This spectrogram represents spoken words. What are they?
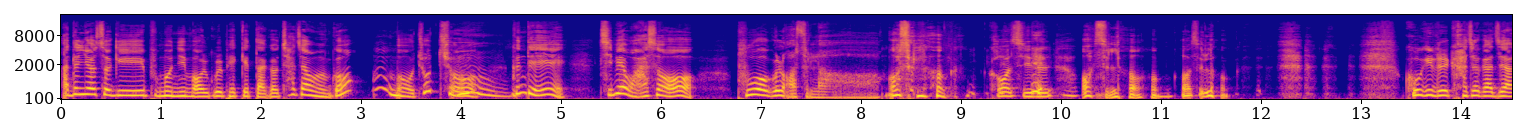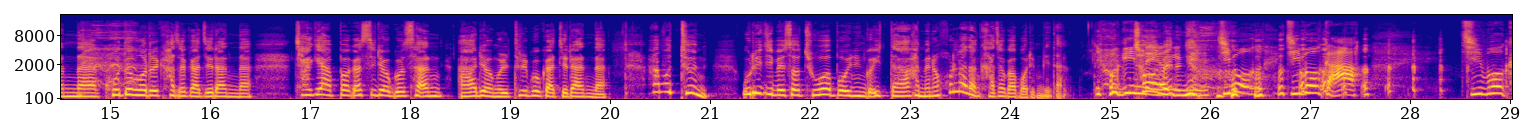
아들 녀석이 부모님 얼굴 뵙겠다고 찾아오는 거? 음, 뭐 좋죠. 음. 근데 집에 와서 부엌을 어슬렁 어슬렁 거실을 어슬렁 어슬렁 고기를 가져가지 않나, 고등어를 가져가질 않나, 자기 아빠가 쓰려고 산 아령을 들고 가질 않나. 아무튼, 우리 집에서 좋아 보이는 거 있다 하면 홀라당 가져가 버립니다. 여기 있네, 처음에는요. 여기 집어, 집어가. 집어가.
